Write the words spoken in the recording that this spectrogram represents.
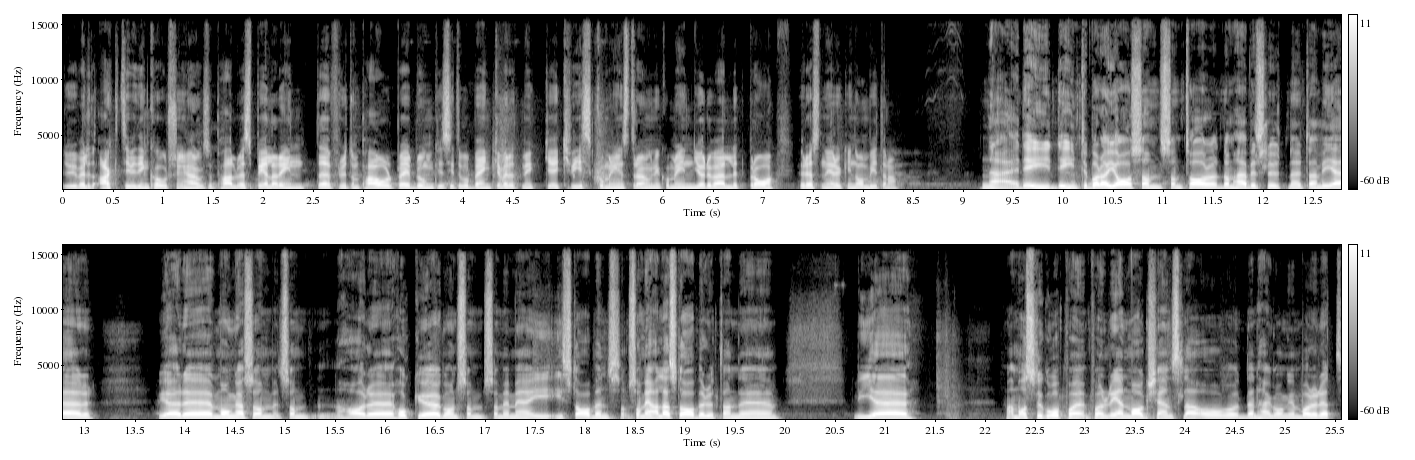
Du är väldigt aktiv i din coaching här också. Palve spelar inte, förutom powerplay. Blomqvist sitter på bänken väldigt mycket. Kvist kommer in, Strömgren kommer in, gör det väldigt bra. Hur resonerar du kring de bitarna? Nej, det är, det är inte bara jag som, som tar de här besluten, utan vi är, vi är eh, många som, som har eh, hockeyögon som, som är med i, i staben, som, som i alla staber. Utan, eh, vi, eh, man måste gå på, på en ren magkänsla och den här gången var det rätt.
